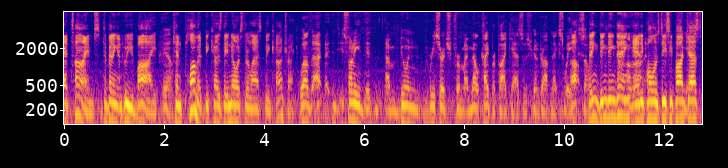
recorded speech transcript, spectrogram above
at times, depending on who you buy, Yeah. can plummet because they know it's their last big contract. Well, it's funny that I'm doing research for my Mel Kiper podcast, which is going to drop next week. Uh, so Bing, ding, ding, ding. Andy. Pollin's DC podcast.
